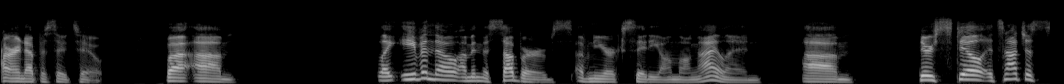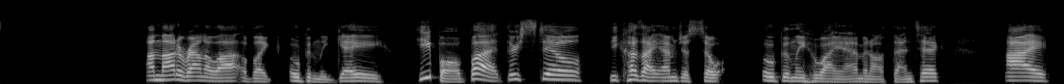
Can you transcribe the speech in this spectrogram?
are in episode two. But um like even though I'm in the suburbs of New York City on Long Island, um, there's still it's not just I'm not around a lot of like openly gay people, but there's still because I am just so openly who I am and authentic. I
